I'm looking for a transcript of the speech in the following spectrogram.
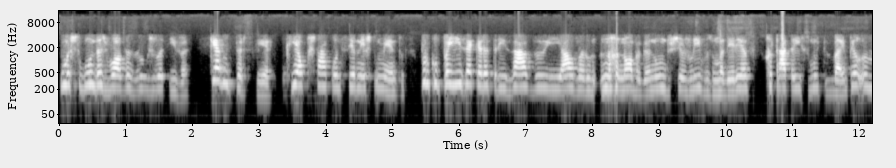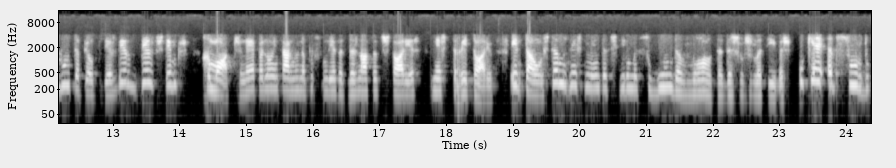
umas segundas voltas legislativas. Quer-me parecer que é o que está a acontecer neste momento, porque o país é caracterizado, e Álvaro Nóbrega, num dos seus livros, o Madeirense, retrata isso muito bem, pela luta pelo poder, desde, desde os tempos remotos, né, para não entrarmos na profundeza das nossas histórias neste território. Então, estamos neste momento a assistir uma segunda volta das legislativas, o que é absurdo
